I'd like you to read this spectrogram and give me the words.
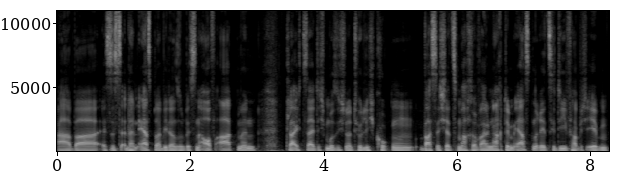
Aber es ist dann erstmal wieder so ein bisschen aufatmen. Gleichzeitig muss ich natürlich gucken, was ich jetzt mache, weil nach dem ersten Rezidiv habe ich eben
